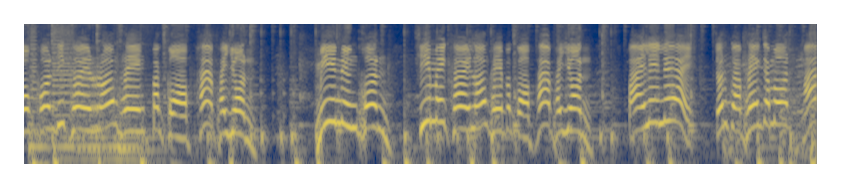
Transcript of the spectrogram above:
6 คนที่เคยร้องเพลงประกอบภาพยนตร์ มีหนึ่งคนที่ไม่เคยร้องเพลงประกอบภาพยนตร์ ไปเรื่อย ๆ จนกว่าเพลงจะหมด มา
